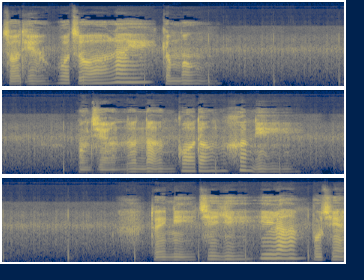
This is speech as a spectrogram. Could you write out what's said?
昨天我做了一个梦，梦见了南瓜灯和你，对你记忆依然不减，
